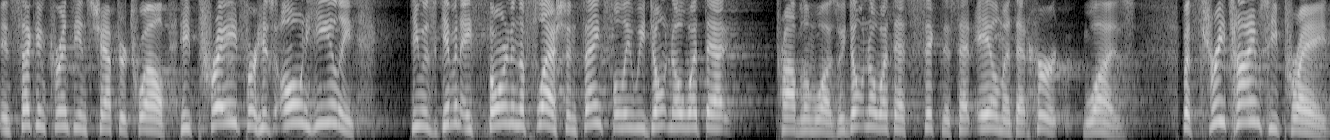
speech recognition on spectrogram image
in 2 Corinthians chapter 12, he prayed for his own healing. He was given a thorn in the flesh, and thankfully, we don't know what that problem was. We don't know what that sickness, that ailment, that hurt was. But three times he prayed.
